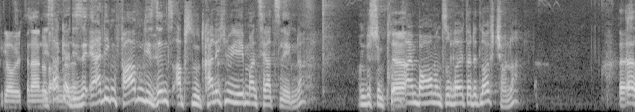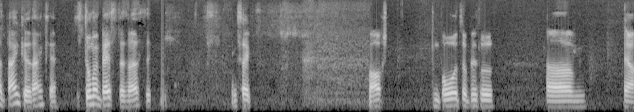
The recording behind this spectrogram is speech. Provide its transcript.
glaube ich, den einen oder Ich sag ja, anderen. diese erdigen Farben, die sind's absolut. Kann ich nur jedem ans Herz legen, ne? Ein bisschen Print Ja. einbauen und so weiter, das läuft schon, ne? Ja, danke, danke. Ich tue mein Bestes, weißt du. Ich, wie gesagt, war auch ein Boot, so ein bisschen, ähm, ja,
